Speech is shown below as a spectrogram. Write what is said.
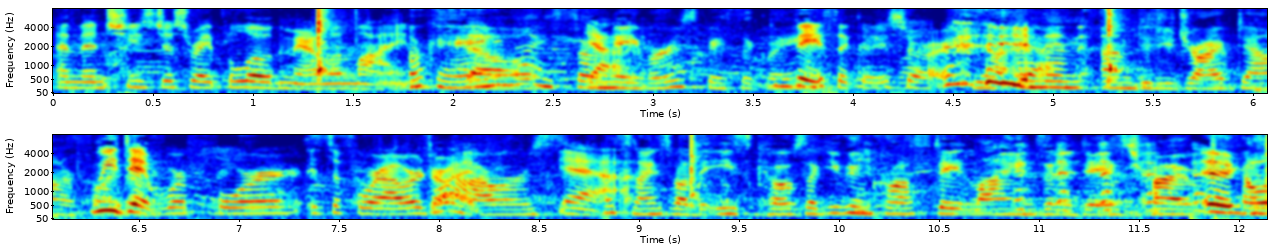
and then she's just right below the Maryland line. Okay, so, nice. So yeah. neighbors, basically. Basically, sure. Yeah, And then, um, did you drive down or fly we down? did. We're four. It's a four-hour drive. Four hours. Yeah. That's nice about the East Coast. Like you can cross state lines in a day's drive. So much.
